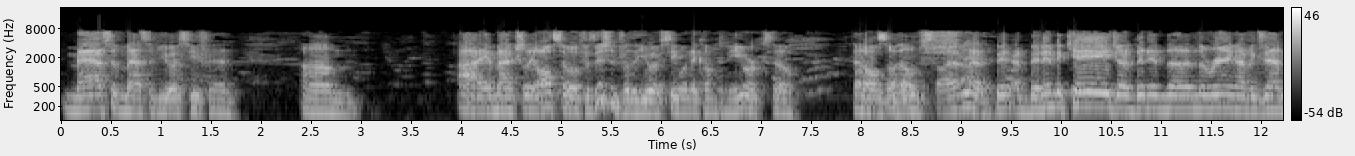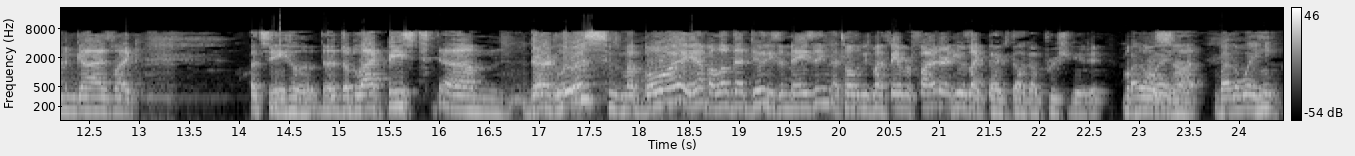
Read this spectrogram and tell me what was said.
massive, massive UFC fan. Um, I am actually also a physician for the UFC when they come to New York, so that Oh, also helps. So I, I've, been I've been in the cage, I've been in the in the ring, I've examined guys like. Let's see, the the Black Beast, um, Derrick Lewis, who's my boy. Yep, I love that dude. He's amazing. I told him he's my favorite fighter, and he was like, "Thanks, dog. I appreciate it. My by balls way, is hot." by the way, he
